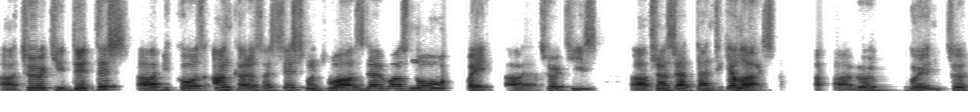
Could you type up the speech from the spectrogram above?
Uh, Turkey did this uh, because Ankara's assessment was there was no way uh, Turkey's transatlantic allies were going to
